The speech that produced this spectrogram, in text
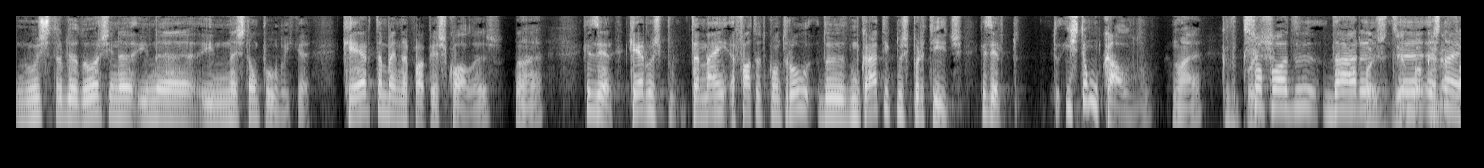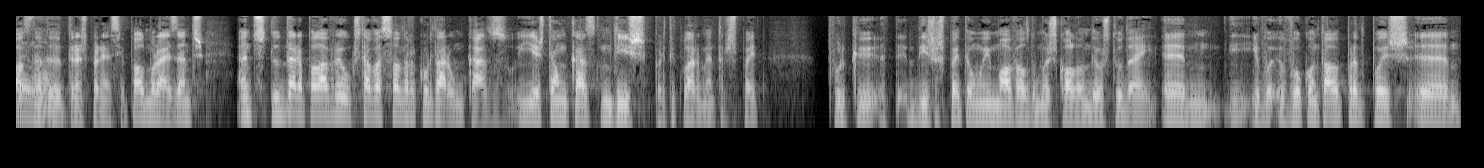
nos trabalhadores e na, e, na, e na gestão pública, quer também nas próprias escolas, não é? Quer dizer, quer nos, também a falta de controle de, democrático nos partidos. Quer dizer, isto é um caldo, não é? Que, depois, só pode dar. Depois desemboca uh, na falta é? de transparência. Paulo Moraes, antes, antes de lhe dar a palavra, eu gostava só de recordar um caso, e este é um caso que me diz particularmente respeito, porque diz respeito a um imóvel de uma escola onde eu estudei. Um, e eu vou contá-lo para depois uh,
